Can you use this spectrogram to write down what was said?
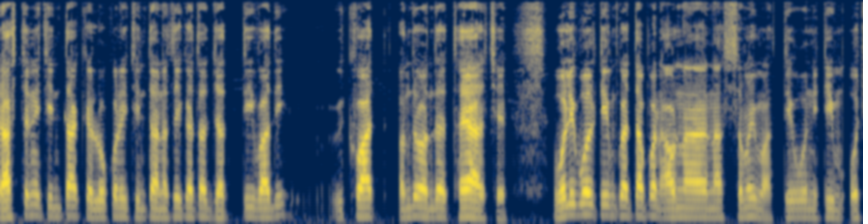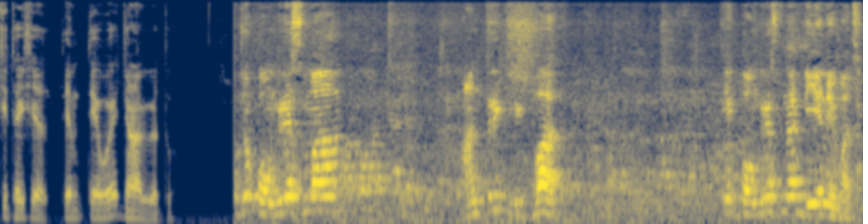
રાષ્ટ્રની ચિંતા કે લોકોની ચિંતા નથી કરતા જાતિવાદી વિખવાદ અંદરો અંદર થયા છે. વોલીબોલ ટીમ કરતાં પણ આવનારાના સમયમાં તેઓની ટીમ ઓછી થઈ છે તેમ તેઓએ જણાવ્યું હતું. જો કોંગ્રેસમાં આંતરિક વિખવાદ એ કોંગ્રેસના ડીએનએમાં છે.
